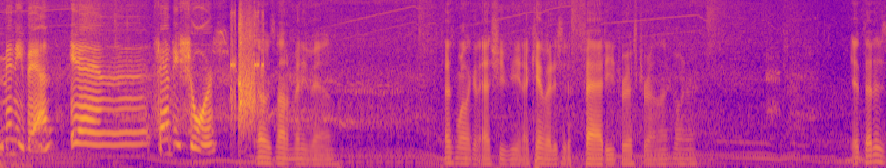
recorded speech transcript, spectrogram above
minivan in Sandy Shores. That was not a minivan. That's more like an SUV, and I can't I just hit a fatty drift around that corner. Yeah, that is...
